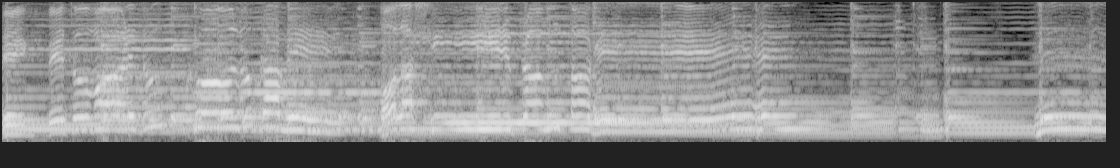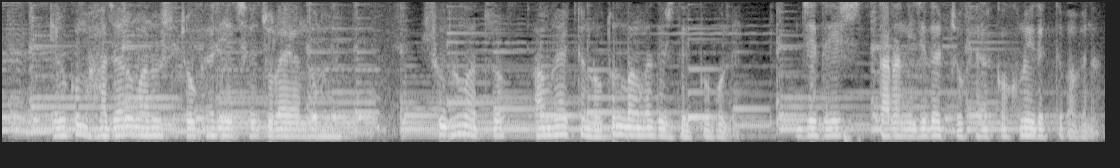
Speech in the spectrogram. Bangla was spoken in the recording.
দেখবে তোমার দুঃখ লুকাবে পলাশির প্রান্তরে। এরকম হাজারো মানুষ চোখ হারিয়েছে জুলাই আন্দোলনে। শুধুমাত্র আমরা একটা নতুন বাংলাদেশ দেখব বলে। যে দেশ তারা নিজেদের চোখে আর কখনোই দেখতে পাবে না।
